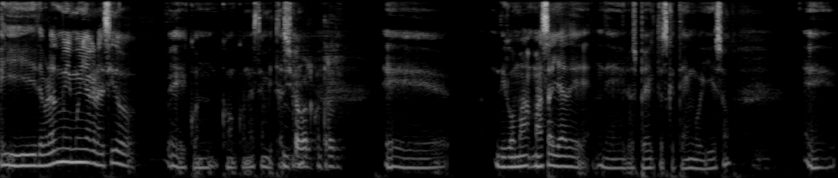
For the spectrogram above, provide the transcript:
Y de verdad muy muy agradecido eh, con, esta invitación. al contrario. Eh, digo, más, allá de, los proyectos que tengo y eso, eh,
